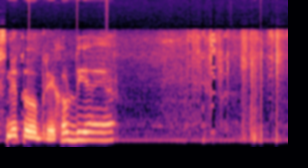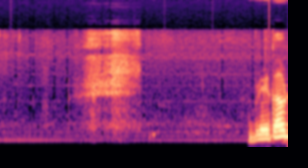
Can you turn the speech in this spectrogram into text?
इसने तो ब्रेकआउट दिया है यार। ब्रेकआउट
